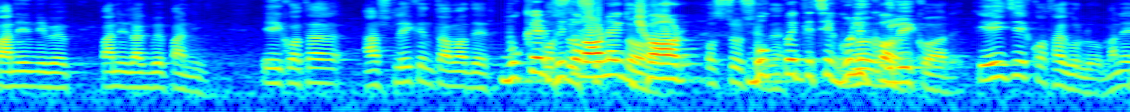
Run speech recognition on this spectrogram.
পানি নিবে, পানি লাগবে পানি। এই কথা আসলেই কিন্তু আমাদের বুকের ভিতর অনেক ঝড়, বুক পেতেছে গুলি কর। গুলি কর এই যে কথাগুলো মানে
